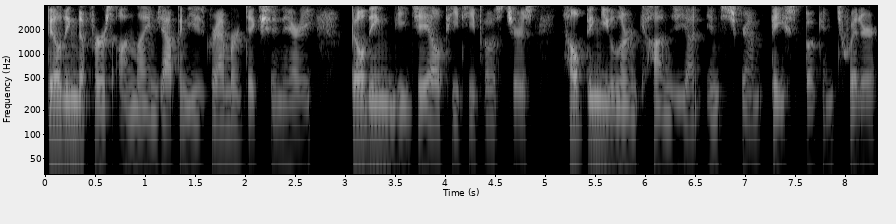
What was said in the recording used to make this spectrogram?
building the first online Japanese grammar dictionary, building the JLPT posters, helping you learn kanji on Instagram, Facebook, and Twitter.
